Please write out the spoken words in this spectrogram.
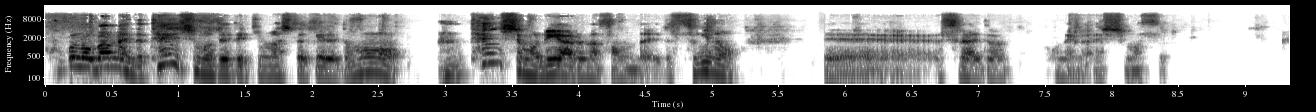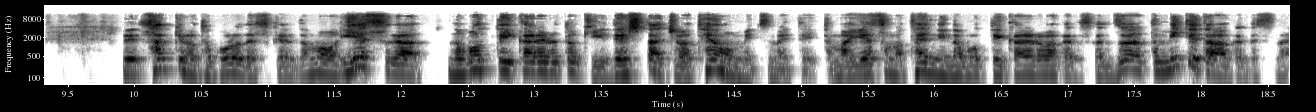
ここの場面で天使も出てきましたけれども、天使もリアルな存在です。次の、えー、スライドお願いします。でさっきのところですけれども、イエスが登っていかれるとき、弟子たちは天を見つめていた。まあ、イエス様天に登っていかれるわけですから、ずっと見てたわけですね。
